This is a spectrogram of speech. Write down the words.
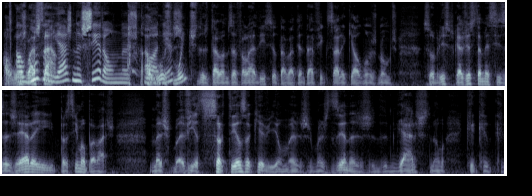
Alguns, alguns aliás, nasceram nas colónias. Alguns, muitos, estávamos a falar disso, eu estava a tentar fixar aqui alguns números sobre isso, porque às vezes também se exagera e para cima ou para baixo. Mas havia certeza que havia umas, umas dezenas de milhares não, que, que, que,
